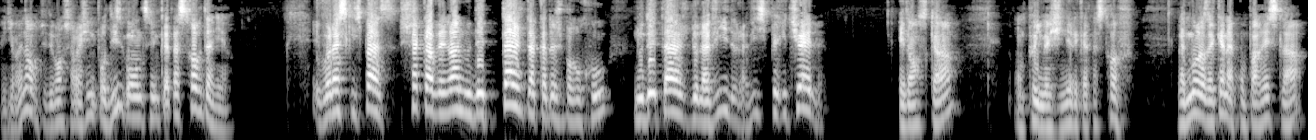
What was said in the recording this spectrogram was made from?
Il dit, mais non, tu débranches la machine pour 10 secondes, c'est une catastrophe derrière. Et voilà ce qui se passe. Chaque Avera nous détache d'Akadosh Baruch nous détache de la vie, de la vie spirituelle. Et dans ce cas, on peut imaginer les catastrophes. L'Admour Azakan a comparé cela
